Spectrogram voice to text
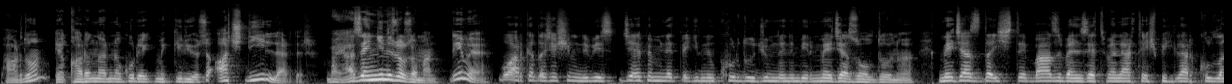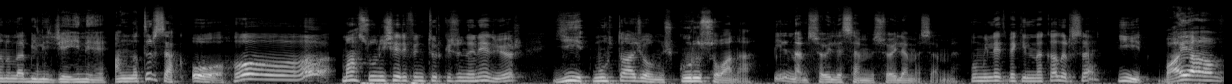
Pardon? E karınlarına kuru ekmek giriyorsa aç değillerdir. Bayağı zenginiz o zaman değil mi? Bu arkadaşa şimdi biz CHP milletvekilinin kurduğu cümlenin bir mecaz olduğunu, mecazda işte bazı benzetmeler, teşbihler kullanılabileceğini anlatırsak oho! Mahsuni Şerif'in türküsünde ne diyor? Yiğit muhtaç olmuş kuru soğana. Bilmem söylesem mi söylemesem mi. Bu milletvekiline kalırsa Yiğit bayağı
